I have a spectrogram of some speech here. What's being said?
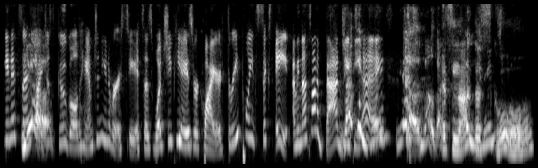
I mean, it says yeah. I just Googled Hampton University. It says what GPA is required 3.68. I mean, that's not a bad That's a GPA. good- yeah no that's It's not a the good school.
